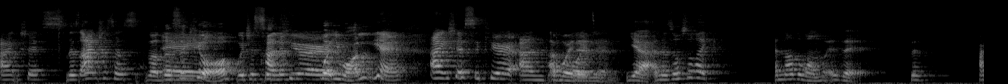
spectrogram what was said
anxious, there's anxious as well, there's Eh, secure, which is kind of what you want. yeah, anxious, secure, and avoidant. avoidant. Yeah, and there's also like another one. What is it? There's uh,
